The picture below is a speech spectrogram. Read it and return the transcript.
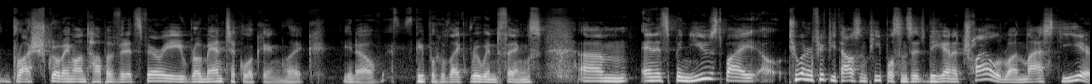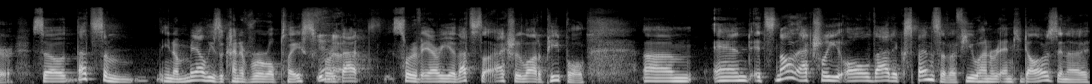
brush growing on top of it. It's very romantic looking, like, you know, people who like ruined things. Um, and it's been used by uh, 250,000 people since it began a trial run last year. So that's some, you know, Miaoli's a kind of rural place for Yeah. that sort of area. That's actually a lot of people. Um, and it's not actually all that expensive. A few hundred NT dollars in a,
